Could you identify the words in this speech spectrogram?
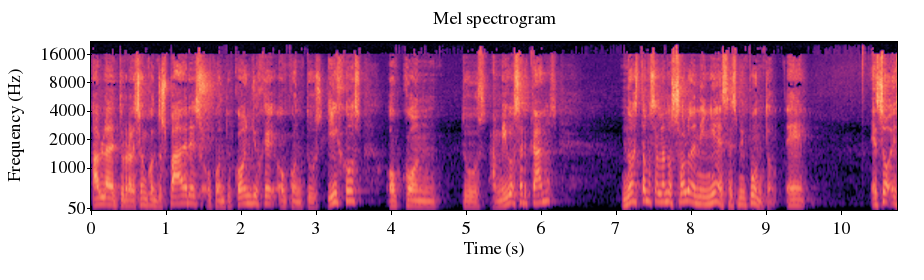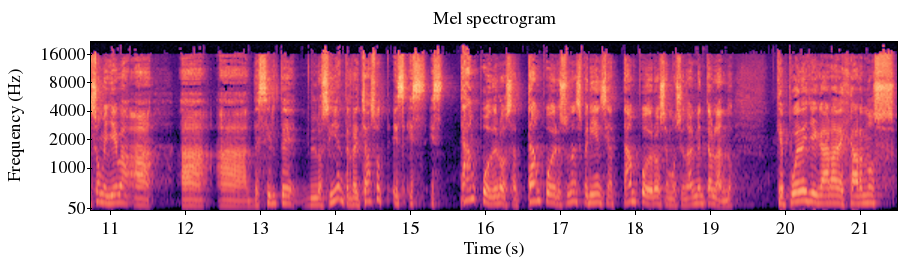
habla de tu relación con tus padres o con tu cónyuge o con tus hijos o con tus amigos cercanos. No estamos hablando solo de niñez, es mi punto. Eh, eso, eso me lleva a, decirte lo siguiente, el rechazo es, es, tan poderosa, tan poderosa, una experiencia tan poderosa emocionalmente hablando, que puede llegar a dejarnos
